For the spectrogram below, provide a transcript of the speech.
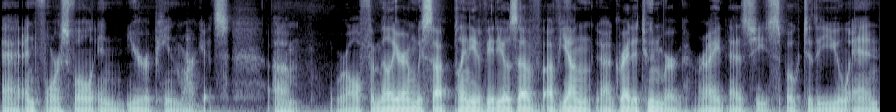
and forceful in European markets. Um, we're all familiar, and we saw plenty of videos of, of young uh, Greta Thunberg, right, as she spoke to the UN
